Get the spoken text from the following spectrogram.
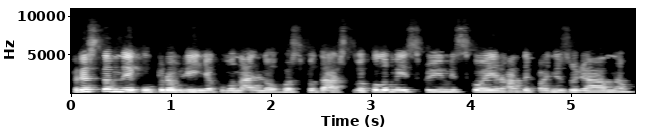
представник управління комунального господарства Коломийської міської ради пані Зоряна.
